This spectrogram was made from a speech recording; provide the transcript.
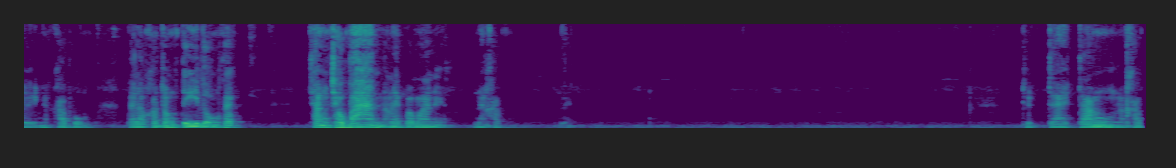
เลยนะครับ ผม แต่เราก็ต้องตีลงสักช่างชาวบ้านอะไรประมาณนี้นะครับ จุดจ่ายตังค์นะครับ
